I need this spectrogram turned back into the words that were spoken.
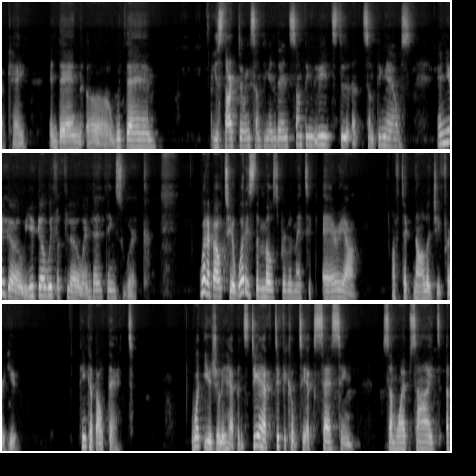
Okay. And then uh, with them, you start doing something, and then something leads to uh, something else. And you go, you go with the flow, and then things work. What about you? What is the most problematic area of technology for you? Think about that what usually happens? Do you have difficulty accessing some websites, uh,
